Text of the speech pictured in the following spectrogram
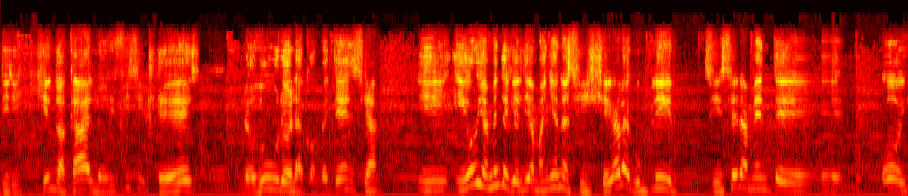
dirigiendo acá, lo difícil que es, lo duro, la competencia. Y, y obviamente que el día de mañana, si llegara a cumplir, sinceramente, eh, hoy,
